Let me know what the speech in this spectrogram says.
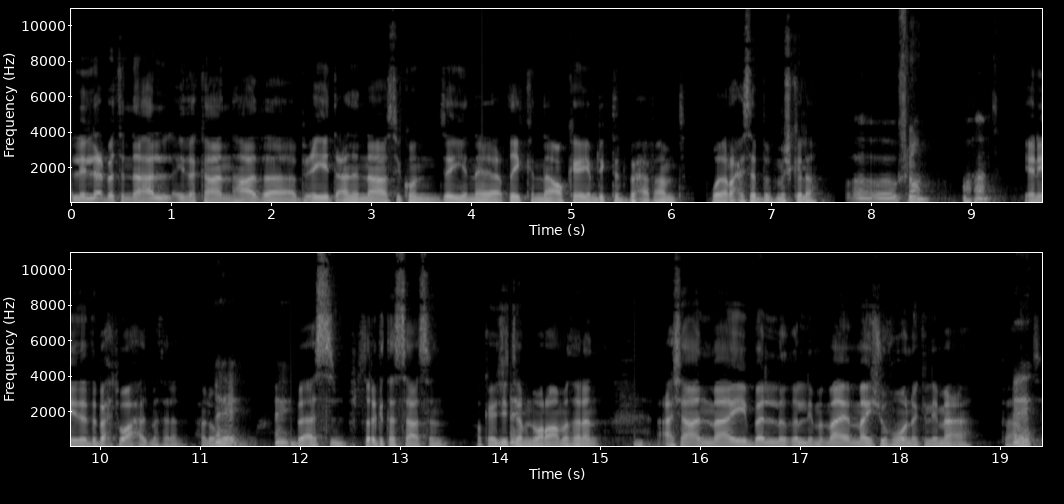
اللي لعبة إنه هل إذا كان هذا بعيد عن الناس يكون زي إنه يعطيك إنه okay يمديك تذبحه فهمت؟ ولا راح يسبب مشكلة؟ آه وشلون؟ ما فهمت. يعني إذا ذبحت واحد مثلا حلو؟ إيه إيه. بس بطريقة assassin okay جيت إيه. من وراه مثلا عشان ما يبلغ اللي ما ما يشوفونك اللي معه فهمت؟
